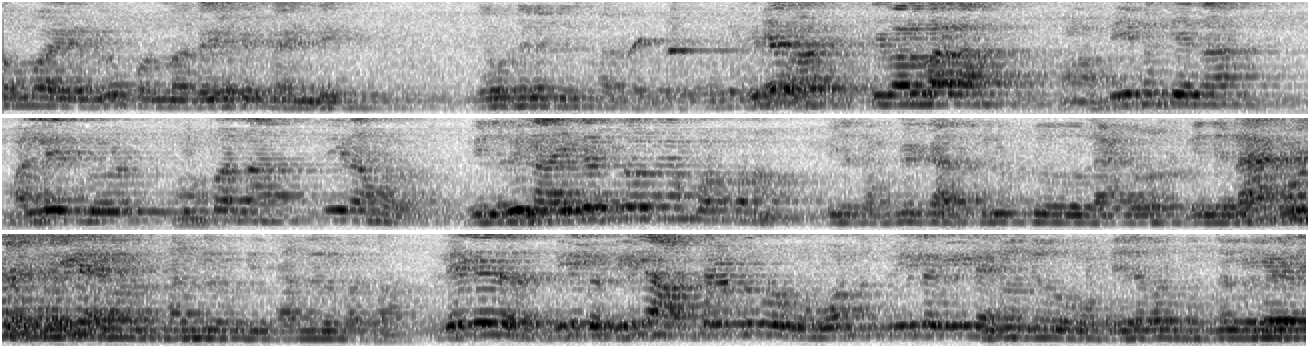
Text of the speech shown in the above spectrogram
తొంభై ఐదులో కొన్న రిజిస్ట్రేషన్ అయింది. ఎవరు దగ్గర తీసుకున్నారు? శివల్వాల భీమసేన మల్లేష్ గౌడ్ తిప్పన్న శ్రీరాముడు వీళ్ళ- వీళ్ళ ఐదుతో మేము కొనుక్కున్నాం. వీళ్ళు కంప్లీట్గా అబ్సల్యూట్ ల్యాండ్ ఓనర్స్ వీళ్ళే Land owners వీళ్ళే. Family family members. లేదు వీళ్ళు వీళ్ళే అబ్సల్యూట్ ఓనర్స్ వీళ్ళే వీళ్ళే. ఈరోజు వేరే వాళ్ళ ముందు వీళ్ళే- వేరే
